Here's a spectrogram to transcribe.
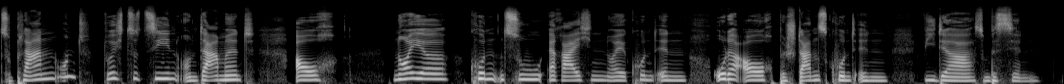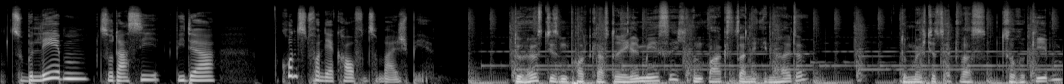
zu planen und durchzuziehen und damit auch neue Kunden zu erreichen, neue Kundinnen oder auch Bestandskundinnen wieder so ein bisschen zu beleben, sodass sie wieder Kunst von dir kaufen zum Beispiel. Du hörst diesen Podcast regelmäßig und magst seine Inhalte? Du möchtest etwas zurückgeben?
